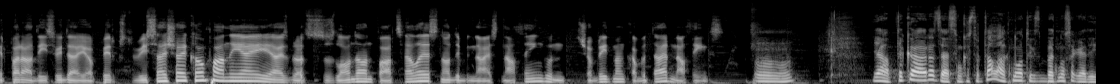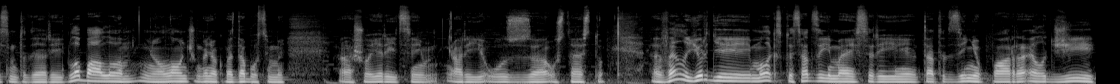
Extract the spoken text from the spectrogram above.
ir parādījis vidējo pirkstu visai šai kompānijai, aizbraucis uz Londonu, pārcēlies, nodibinājis Nothing, un šobrīd man kabatā ir Nothings. Mm -hmm. Jā, tā kā redzēsim, kas tur tālāk notiks, bet nu, sagaidīsim arī globālo launch, un gan jau mēs dabūsim šo ierīci arī uz, uz testu. Vēl, Jurģi, man liekas, tas atzīmēs arī ziņu par LG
